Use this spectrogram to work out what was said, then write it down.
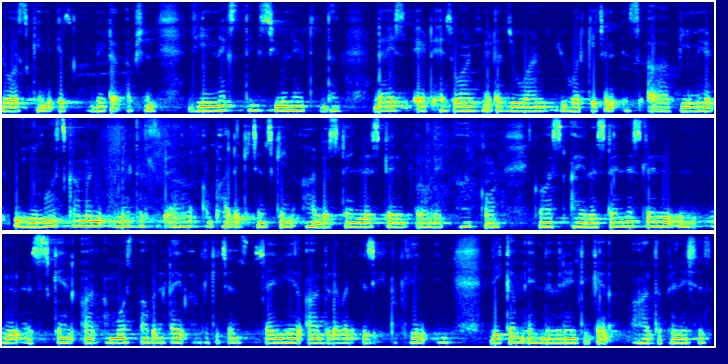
blow skin is a better option. The next things you need the dice it is one metal you want your kitchen is uh, be made the most common metals uh, for the kitchen skin are the stainless steel product or cast iron. Stainless steel skin are the most popular type of the kitchen. Stain here are the double easy to clean in they come in the variety are the precious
